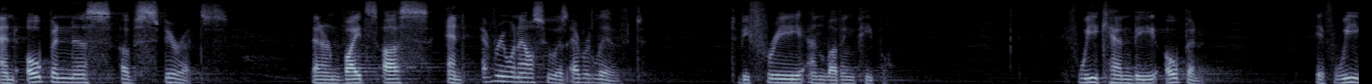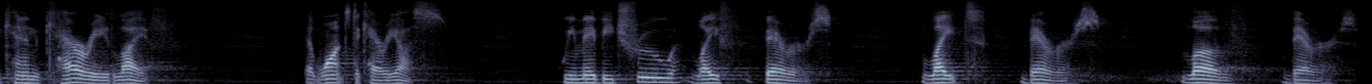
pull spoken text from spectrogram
and openness of spirits that invites us and everyone else who has ever lived to be free and loving people. If we can be open, if we can carry life that wants to carry us. We may be true life bearers, light bearers, love bearers.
